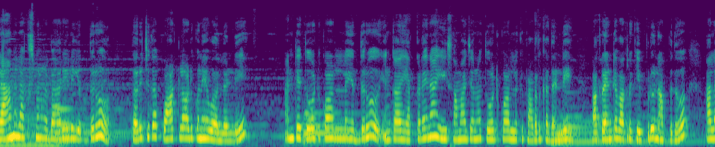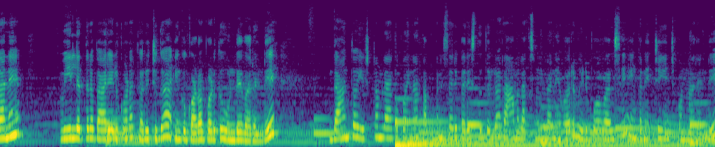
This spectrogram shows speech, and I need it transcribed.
రామ లక్ష్మణుల భార్యలు ఇద్దరూ తరచుగా పోట్లాడుకునే వాళ్ళండి అంటే తోటికోడళ్ళ ఇద్దరు ఇంకా ఎక్కడైనా ఈ సమాజంలో తోటికోడళ్ళకి పడదు కదండి. ఒకరంటే ఒకరికి ఎప్పుడూ నప్పదు. అలానే వీళ్ళిద్దరు భార్యలు కూడా తరచుగా ఇంక గొడవ పడుతూ ఉండేవారండి. దాంతో ఇష్టం లేకపోయినా తప్పనిసరి పరిస్థితుల్లో రామలక్ష్మణులు అనేవారు విడిపోవాల్సి ఇంకా నిశ్చయించుకున్నారండి.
